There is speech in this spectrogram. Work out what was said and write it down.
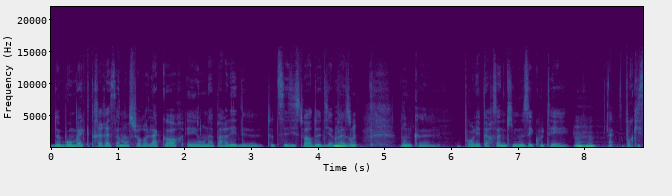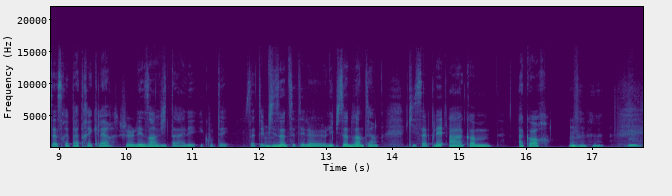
de Bombec très récemment sur l'accord et on a parlé de toutes ces histoires de diapason. Donc, euh, pour les personnes qui nous écoutent et Mhm. pour qui ça serait pas très clair, je les invite à aller écouter. Cet Mhm. épisode, c'était l'épisode 21 qui s'appelait A comme accord. Mhm.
